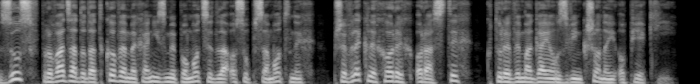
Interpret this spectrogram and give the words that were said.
ZUS wprowadza dodatkowe mechanizmy pomocy dla osób samotnych, przewlekle chorych oraz tych, które wymagają zwiększonej opieki.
